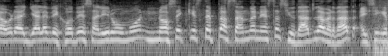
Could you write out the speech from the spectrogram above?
ahora ya le dejó de salir humo. No sé qué está pasando en esta ciudad, la verdad. Ahí sigue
